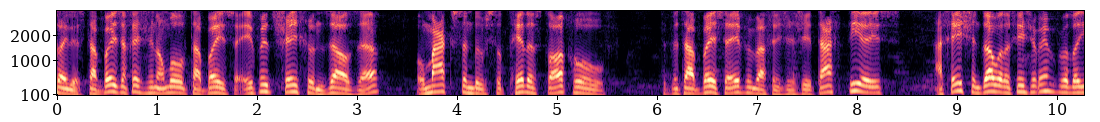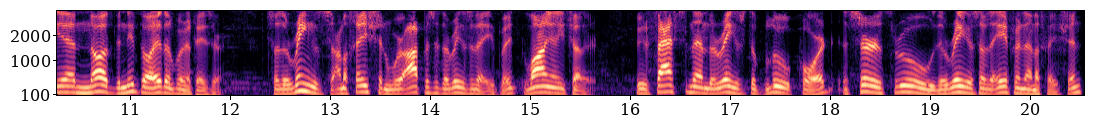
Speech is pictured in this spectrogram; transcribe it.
like this. Tabayis acheshen amol tabayis ephod sheichun zelze umaksen b'vsatchedas tachov b'tabayis ephod b'acheshen sheitach tiyis acheshen davar acheshen ephod v'layeh nod v'nivdol hedach b'rechezer. So the rings on the were opposite the rings of the apron, lying on each other. We would fasten them the rings the blue cord, inserted through the rings of the apron and the cheshin,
